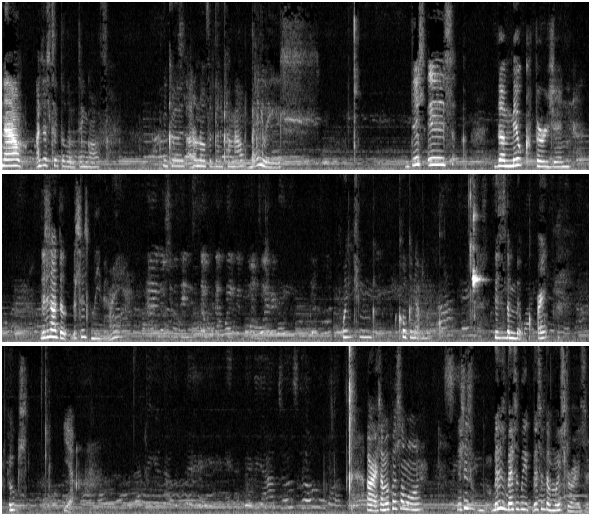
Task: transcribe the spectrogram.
Now I just took the little thing off because I don't know if it's gonna come out. But anyways, this is the milk version. This is not the, this is leaving, right? Quenching coconut milk. This is the milk, right? Oops. Alright, so I'm gonna put some on. This is this is basically this is the moisturizer.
